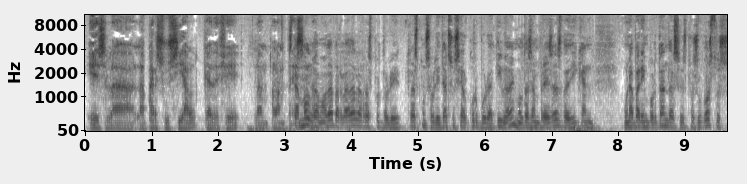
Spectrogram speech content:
és la, la part social que ha de fer l'empresa. Està molt no? de moda parlar de la responsabilitat social corporativa, i moltes empreses dediquen una part important dels seus pressupostos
